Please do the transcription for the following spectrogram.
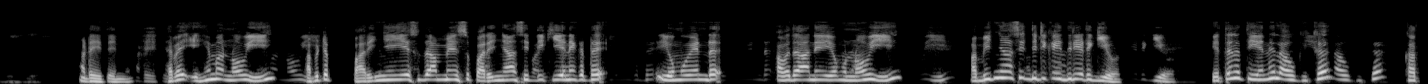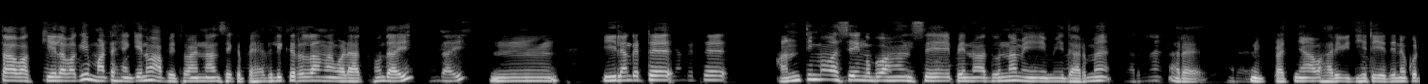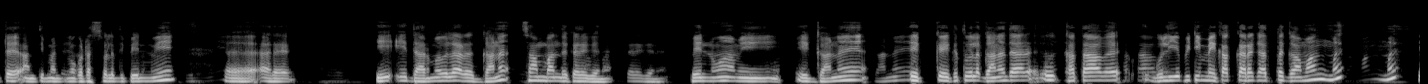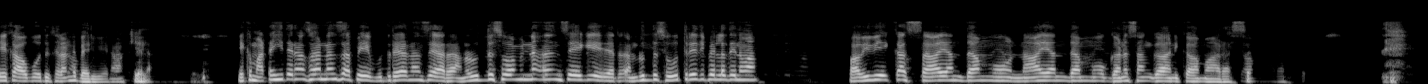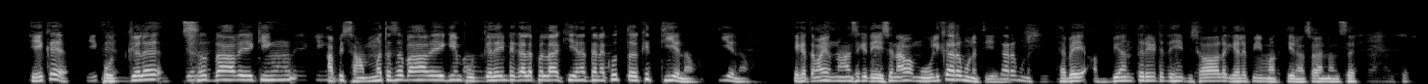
මට හිතෙන්නේ. හැබැයි එහෙම නොවි අපිට පරිඤ්ඤීයේසු ධම්මේසු පරිඤ්ඤා සිද්ධි කියන එකට යොමු වෙන්න අවධානය යොමු නොවි අභිඥා සිද්ධි ටික ඉදිරියට ගියොත් එතන තියෙන්නේ ලෞකික ලෞකික කතාවක් කියලා වගේ මට හැඟෙනවා අපේ ස්වාමීන් පැහැදිලි කරලා නම් වඩාත් හොඳයි. හොඳයි. ඊළඟට අන්තිම වශයෙන් ඔබ වහන්සේ පෙන්වා දුන්නා මේ මේ ධර්ම අර ප්‍රඥාව හරි විදිහට යෙදෙනකොට අන්තිම කොටස් වලදී පෙන්වුවේ අර ඒ ඒ ධර්ම වල අර ඝන සම්බන්ධ කරගෙන කරගෙන පෙන්නවා මේ ඒ ඝන එක්ක එකතු වෙලා ඝන කතාව ගුලිය පිටින්ම එකක් අරගත්ත ගමන්ම ඒක අවබෝධ කරන්න බැරි වෙනවා කියලා. ඒක මට හිතෙනවා සවන්නන්ස අපේ බුදුරජාණන් වහන්සේ අර අනුරුද්ධ ස්වාමීන් වහන්සේගේ අනුරුද්ධ සූත්‍රයේදී පෙන්නලා දෙනවා. පවිවේකස් සායන් ධම්මෝ නායන් ධම්මෝ ඝන සංගානිකා මාරස්ස. ඒක පුද්ගල ස්වභාවයකින් අපි සම්මත ස්වභාවයකින් පුද්ගලයින්ට ගලපලා කියන තැනකුත් ඔකේ තියෙනවා. තියෙනවා. ඒක තමයි උන්වහන්සේගේ දේශනාව මූලික අරමුණ තියෙන්නේ. හැබැයි අභ්‍යන්තරයට දෙහි විශාල ගැළපීමක් තියෙනවා සවන්නංශ.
